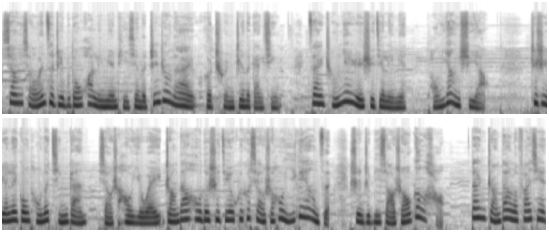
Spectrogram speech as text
像小丸子这部动画里面体现的真正的爱和纯真的感情，在成年人世界里面同样需要。这是人类共同的情感。小时候以为长大后的世界会和小时候一个样子，甚至比小时候更好，但长大了发现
